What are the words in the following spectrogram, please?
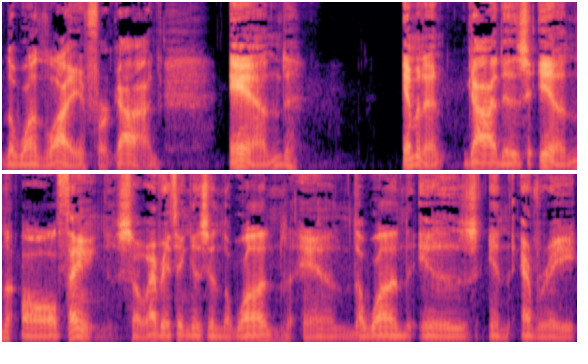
the one life or God, and immanent, God is in all things. So everything is in the one, and the one is in every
